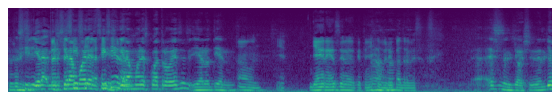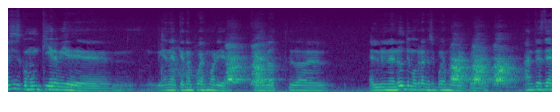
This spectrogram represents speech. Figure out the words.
Pero ni sí- siquiera, pero ni siquiera sí, mueres, ni siquiera mueres cuatro veces y ya lo tienes. Ah, bueno, ya. Ya agregaste lo que tenías que morir cuatro veces. Ese es el Yoshi. El Yoshi es como un Kirby de- en el que no puedes morir. Pero lo- lo- el- el- en el último creo que sí puedes morir. Pero antes de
